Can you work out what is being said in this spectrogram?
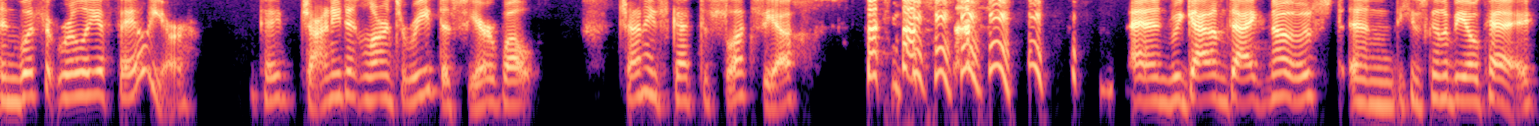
and was it really a failure? Okay johnny didn't learn to read this year. Well johnny's got dyslexia and we got him diagnosed and he's going to be okay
